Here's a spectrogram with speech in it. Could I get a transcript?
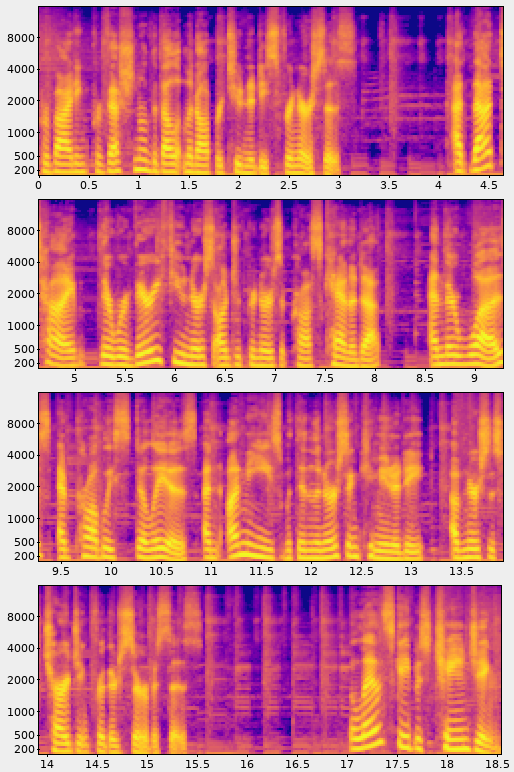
providing professional development opportunities for nurses. At that time, there were very few nurse entrepreneurs across Canada, and there was, and probably still is, an unease within the nursing community of nurses charging for their services. The landscape is changing,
